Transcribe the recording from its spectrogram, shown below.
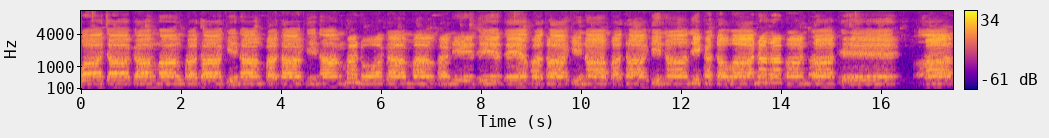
วาจากรรมังปทากินังปทากินังมโนกรรมังปณิทิเตปทากินังปทากินังนิกตวานรพันตเทปัตตา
